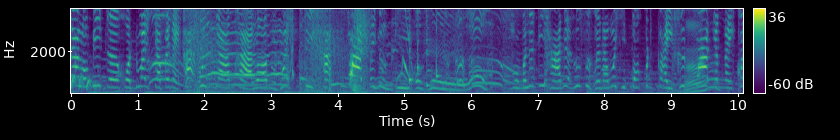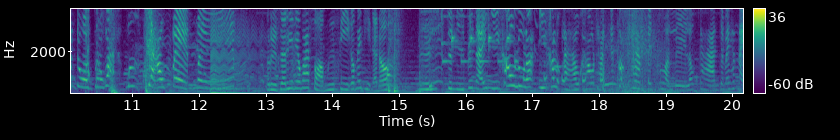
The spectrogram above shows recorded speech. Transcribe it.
หน้าล็อบบี้เจอคนด้วยจะไปไหนคะลุงยามขารอหนูด้วยสิค่ะฟาดไปหนึ่งทีโอ้โหพอมาเล่นพี่ฮาร์ดเนี่ยรู้สึกเลยนะว่าฮิตบ็อกซ์มันไกลขึ้นฟาดยังไงก็โดนเพราะว่ามือยาวแปดเมตร หรือจะเรียกได้ว่าต่อมือตีก็ไม่ผิดอะเนาะเฮ้ยจะหนีไปไหนหนีเข้ารูแล้วหนีเข้ารูอ้าวเข้าทันงั้นก็ข้ามไปก่อนเลยแล้วการจะไปทางไหน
